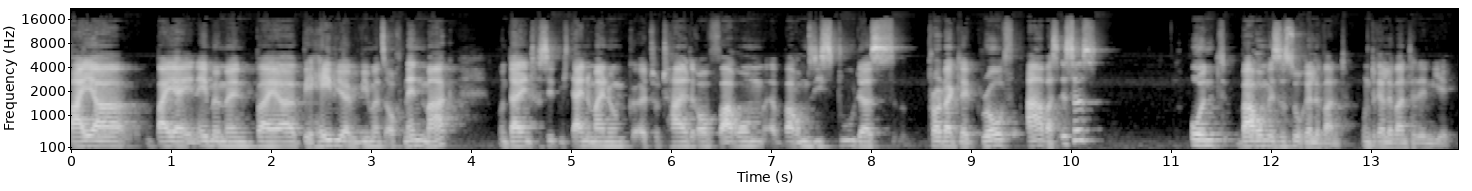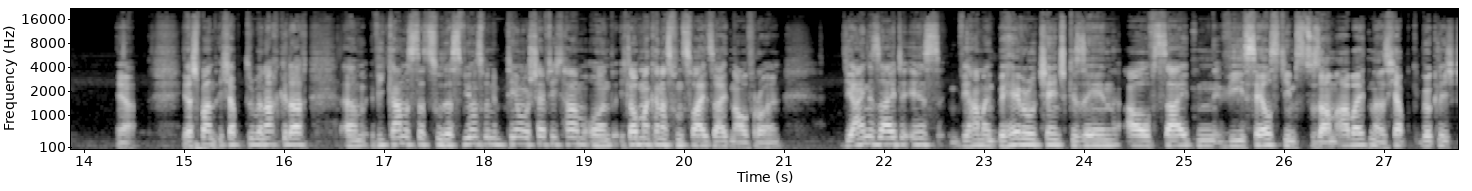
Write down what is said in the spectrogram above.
Buyer, Buyer Enablement, Buyer Behavior, wie man es auch nennen mag. Und da interessiert mich deine Meinung äh, total drauf. Warum, warum siehst du das Product-Led Growth? A, was ist es? Und warum ist es so relevant und relevanter denn je? Ja, ja, spannend. Ich habe darüber nachgedacht, ähm, wie kam es dazu, dass wir uns mit dem Thema beschäftigt haben und ich glaube, man kann das von zwei Seiten aufrollen. Die eine Seite ist, wir haben ein Behavioral Change gesehen auf Seiten, wie Sales Teams zusammenarbeiten. Also ich habe wirklich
